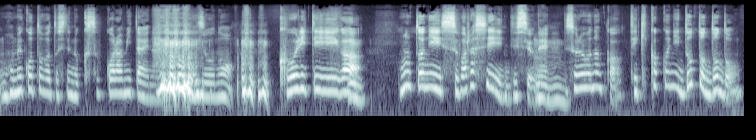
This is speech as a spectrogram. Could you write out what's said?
褒め言葉としてのクソコラみたいな映像の クオリティが本当に素晴らしいんですよね。うんうん。それをなんか的確にどんどんどんどん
